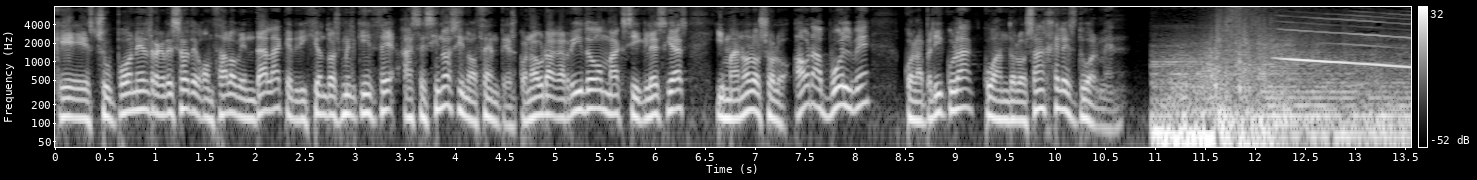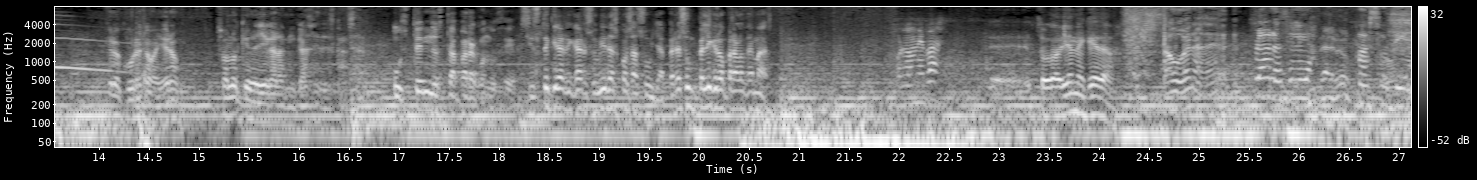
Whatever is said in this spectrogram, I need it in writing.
que supone el regreso de Gonzalo Vendala, que dirigió en 2015 Asesinos Inocentes, con Aura Garrido, Maxi Iglesias y Manolo Solo. Ahora vuelve con la película Cuando los ángeles duermen. ¿Qué le ocurre, caballero? Solo quiero llegar a mi casa y descansar. Usted no está para conducir. Si usted quiere arriesgar su vida es cosa suya, pero es un peligro para los demás. ¿Por dónde vas? Eh, todavía me queda. Está buena, ¿eh? Claro, Celia. Paso, tía.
